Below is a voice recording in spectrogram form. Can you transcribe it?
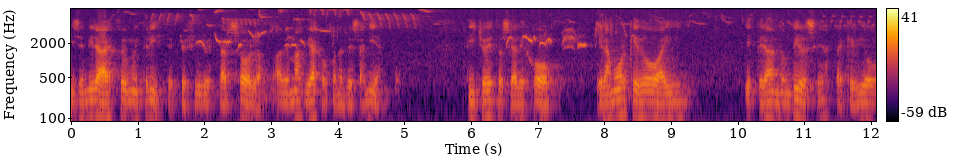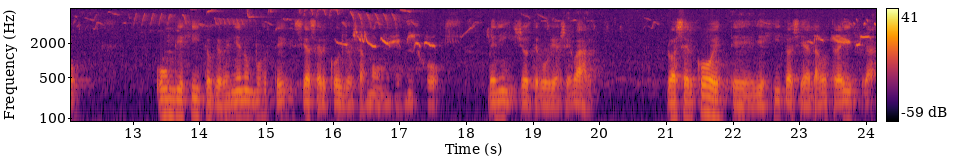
Dice, mira, estoy muy triste, prefiero estar solo, además viajo con el desaliento. Dicho esto, se alejó. El amor quedó ahí esperando hundirse hasta que vio un viejito que venía en un bote, se acercó y lo llamó y dijo, vení, yo te voy a llevar. Lo acercó este viejito hacia la otra isla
